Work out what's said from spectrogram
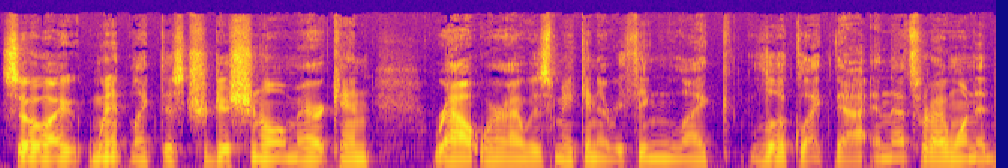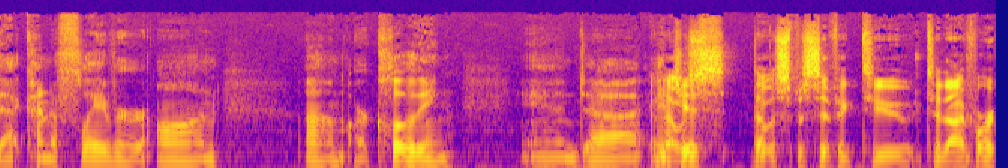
So I went like this traditional American route where I was making everything like look like that, and that's what I wanted that kind of flavor on um, our clothing. And, uh, And it that just was that was specific to To Die For.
